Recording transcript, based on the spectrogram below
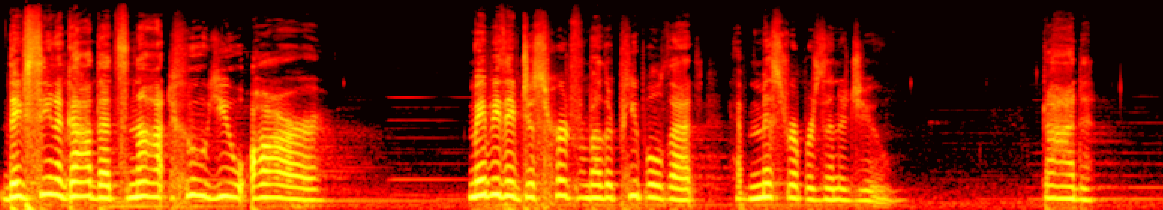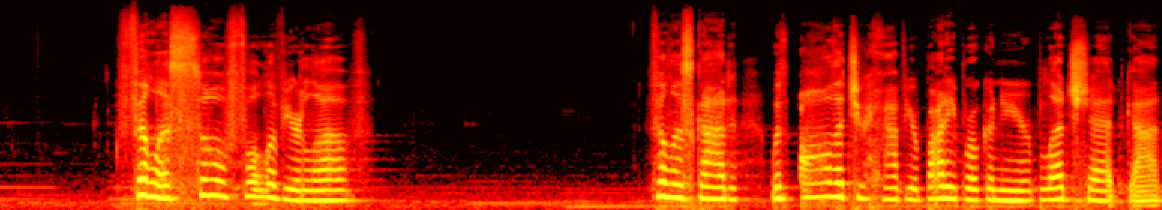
they've seen a God that's not who you are. Maybe they've just heard from other people that have misrepresented you. God, fill us so full of your love. Fill us, God, with all that you have, your body broken and your blood shed, God,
